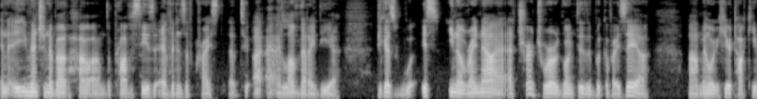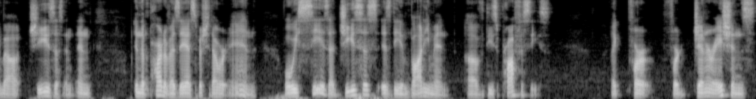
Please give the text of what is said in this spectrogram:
and you mentioned about how um, the prophecy is evidence of christ uh, too I, I love that idea because it's you know right now at, at church we're going through the book of isaiah um, and we're here talking about Jesus. And, and in the part of Isaiah, especially that we're in, what we see is that Jesus is the embodiment of these prophecies. Like for for generations,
